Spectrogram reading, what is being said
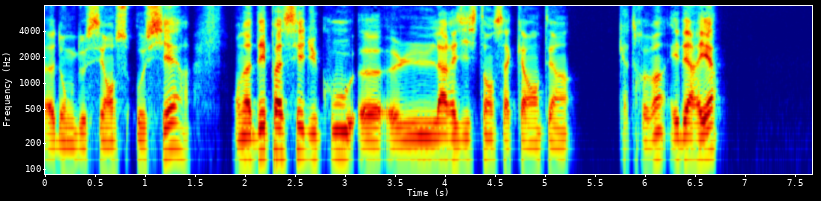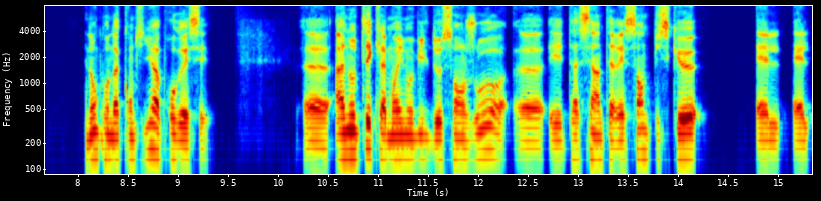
euh, donc de séance haussière. On a dépassé du coup euh, la résistance à 41,80 et derrière, donc on a continué à progresser. à noter que la moyenne mobile 200 jours est assez intéressante puisque elle, elle,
